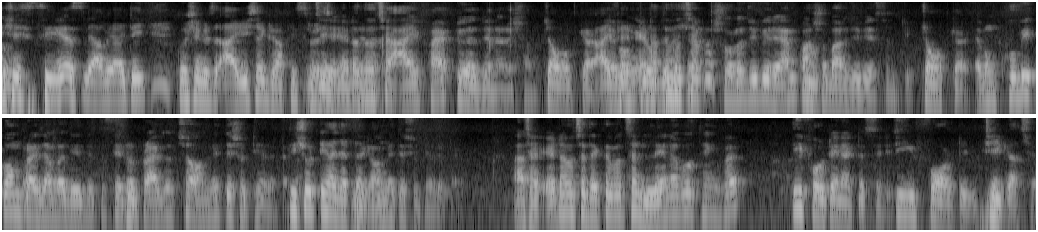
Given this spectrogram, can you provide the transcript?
সিরিয়াসলি আমি এটাই কোশ্চেন করছি আইরিশের গ্রাফিক্স জি রয়েছে। এটাতে হচ্ছে আই ফাইভ টুয়েলভ জেনারেশন চমৎকার এবং আইফোন এটাতে হচ্ছে আপনার ষোলো জিবি র্যাম পাঁচশো বারো জিবি এসএসডি চমৎকার। এবং খুবই কম প্রাইস আমরা দিয়ে দিতেছি এটার প্রাইস হচ্ছে অনলি তেষট্টি হাজার টাকা। তেষট্টি হাজার টাকা। অনলি তেষট্টি হাজার টাকা। আচ্ছা এটা হচ্ছে দেখতে পাচ্ছেন লেনোভো থিংকপ্যাড টি ফোরটিন একটা সিরিজ টি ফোরটিন ঠিক আছে।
